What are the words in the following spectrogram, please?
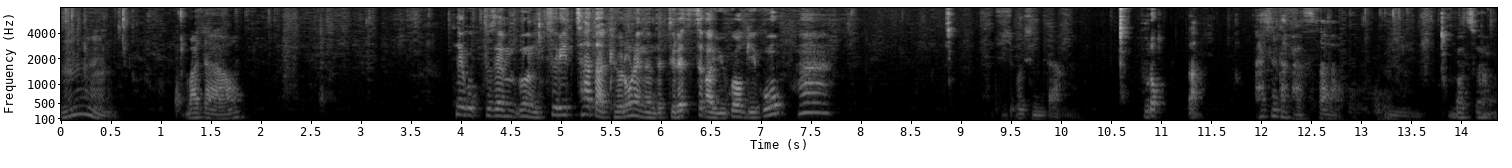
음, 맞아요. 태국 투센분 트리 차다 결혼했는데 드레스가 6억이고 뒤집어진다. 부럽다. 사진 다 봤어요. 음. 맞아요.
